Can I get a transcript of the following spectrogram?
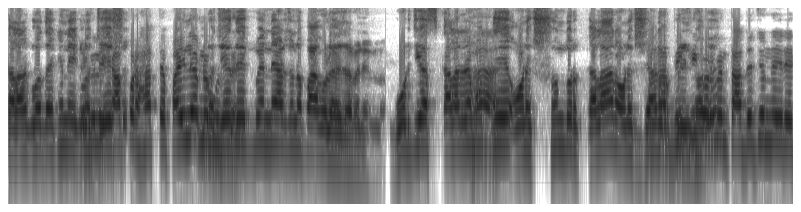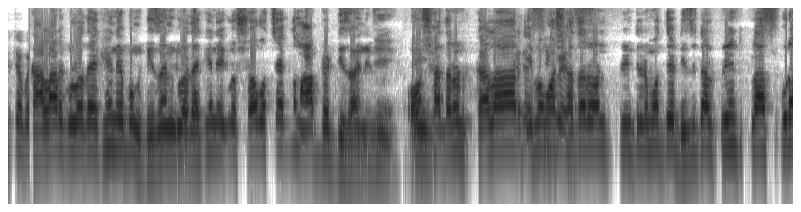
কালারগুলো দেখেন এগুলো যে হাতে পাইলে আপনি যে দেখবেন নেওয়ার জন্য পাগল হয়ে যাবেন এগুলো। গর্জিয়াস কালারের হ্যাঁ। মধ্যে অনেক সুন্দর কালার অনেক সুন্দর প্রিন্ট হবে। তাদের জন্য এই রেটটা কালারগুলো দেখেন এবং ডিজাইনগুলো দেখেন এগুলো সব হচ্ছে একদম আপডেট ডিজাইন জি। অসাধারণ কালার এবং। অসাধারণ প্রিন্টের মধ্যে ডিজিটাল প্রিন্ট প্লাস পুরো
